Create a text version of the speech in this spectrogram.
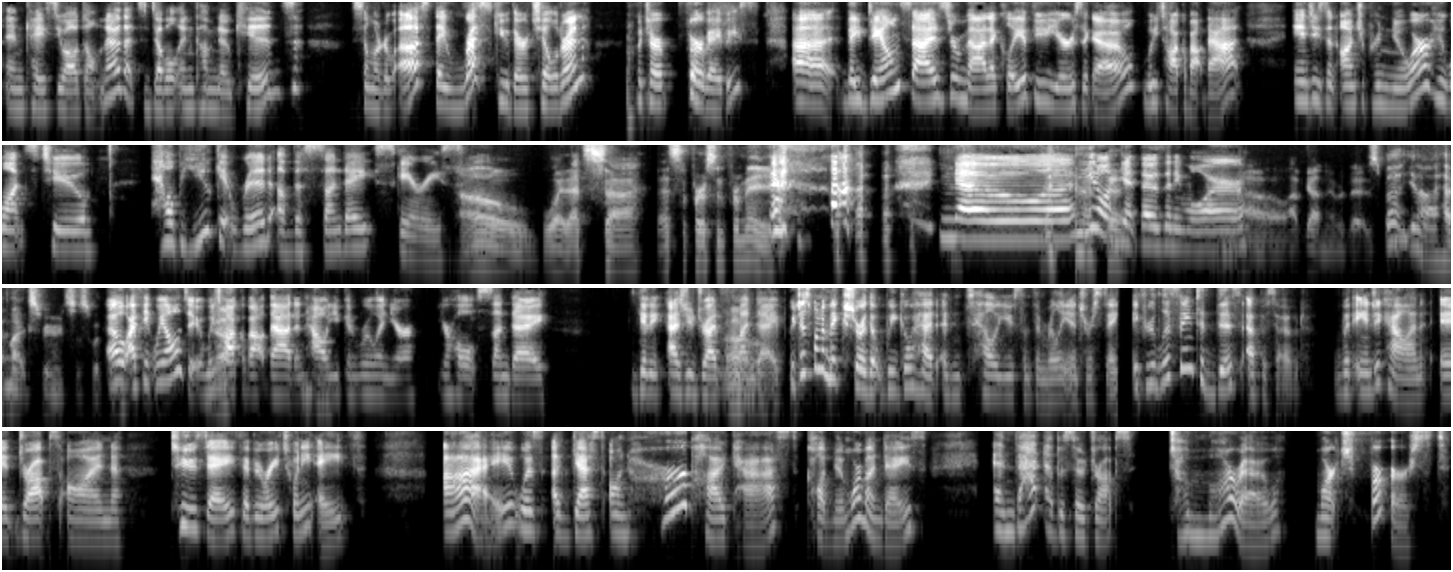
In case you all don't know, that's double income, no kids. Similar to us, they rescue their children, which are fur babies. Uh, they downsized dramatically a few years ago. We talk about that. Angie's an entrepreneur who wants to help you get rid of the Sunday scaries. Oh boy, that's uh, that's the person for me. no, you don't get those anymore. No, I've gotten over those, but you know, I had my experiences with. Oh. I think we all do. We Yeah. talk about that and how Mhm. you can ruin your your whole Sunday getting as you dread for Oh. Monday. We just want to make sure that we go ahead and tell you something really interesting. If you're listening to this episode with Angie Callen, it drops on Tuesday, February 28th. I was a guest on her podcast called No More Mondays, and that episode drops tomorrow, March 1st.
